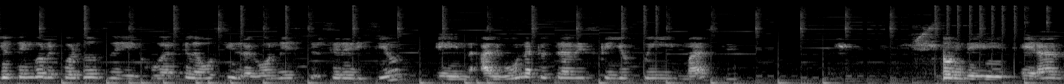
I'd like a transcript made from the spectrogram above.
yo tengo recuerdos de jugar Calabozos y Dragones tercera edición en alguna que otra vez que yo fui máster, donde eran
